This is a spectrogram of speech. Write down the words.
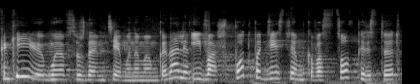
Какие мы обсуждаем темы на моем канале. И ваш пот под действием квасцов перестает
